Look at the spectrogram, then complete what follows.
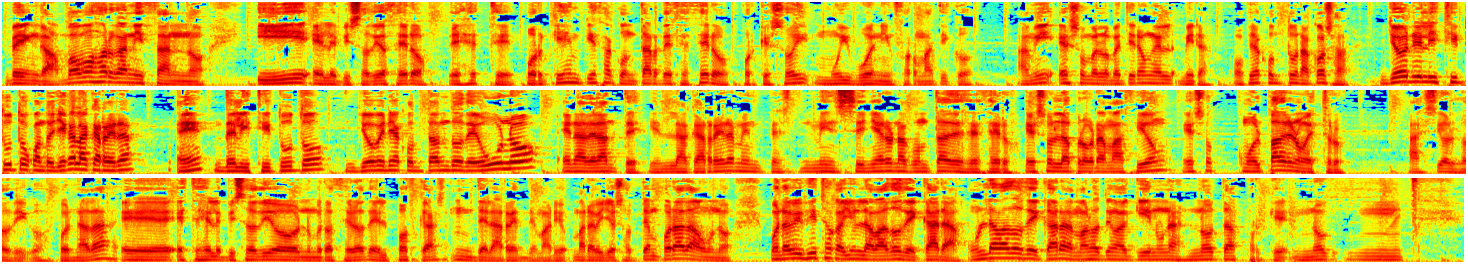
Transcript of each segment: venga, vamos a organizarnos. Y el episodio cero es este. ¿Por qué empiezo a contar desde cero? Porque soy muy buen informático. A mí eso me lo metieron el... Mira, os voy a contar una cosa. Yo en el instituto, cuando llega la carrera ¿eh? del instituto, yo venía contando de uno en adelante. Y en la carrera me, me enseñaron a contar desde cero. Eso es la programación, eso como el Padre Nuestro. Así os lo digo. Pues nada, eh, este es el episodio número cero del podcast de la red de Mario. Maravilloso. Temporada 1. Bueno, habéis visto que hay un lavado de cara. Un lavado de cara, además lo tengo aquí en unas notas porque no, mm,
